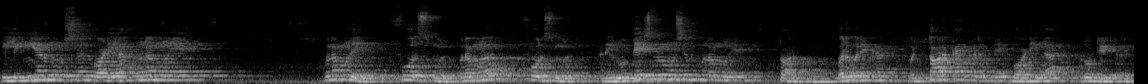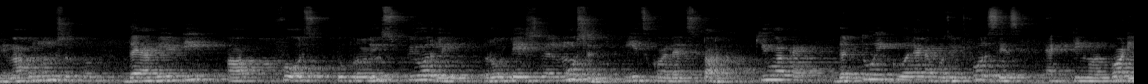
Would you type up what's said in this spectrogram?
की लिनियर मोशन बॉडीला कुणामुळे? कुणामुळे? फोर्समुळे कुणामुळं? फोर्समुळे आणि रोटेशनल मोशन कुणामुळे? टॉर्कमुळे. बरोबर आहे का? पण टॉर्क काय करते? बॉडीला रोटेट करते. मग आपण म्हणू शकतो the ability of force to produce purely rotational motion is called as torque किंवा काय? The two equal and opposite forces acting on body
